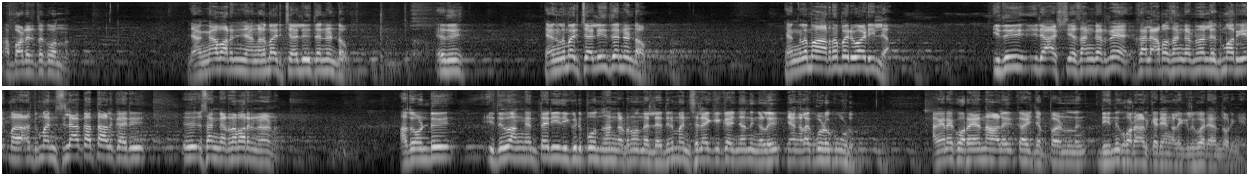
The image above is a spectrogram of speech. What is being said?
വാപ്പാടെ അടുത്തൊക്കെ വന്നു. ഞങ്ങൾ പറഞ്ഞു ഞങ്ങൾ മരിച്ചാലും ഇത് തന്നെ ഉണ്ടാവും. ഏത്? ഞങ്ങൾ മരിച്ചാലും ഇത് തന്നെ ഉണ്ടാവും. ഞങ്ങൾ മാറുന്ന പരിപാടിയില്ല. ഇത് രാഷ്ട്രീയ സംഘടന കലാപ സംഘടന അല്ല ഇത് മറിയ അത് മനസ്സിലാക്കാത്ത ആൾക്കാർ സംഘടന പറയുന്നതാണ്. അതുകൊണ്ട് ഇത് അങ്ങനത്തെ രീതിക്ക് പോകുന്ന സംഘടന ഒന്നല്ല. ഇതിന് മനസ്സിലാക്കി കഴിഞ്ഞാൽ നിങ്ങൾ ഞങ്ങളെ കൂടെ കൂടും. അങ്ങനെ കുറേ നാൾ കഴിഞ്ഞപ്പോഴാണ് ഇതിൽ നിന്ന് കുറേ ആൾക്കാർ ഞങ്ങളിലേക്ക് വരാൻ തുടങ്ങി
